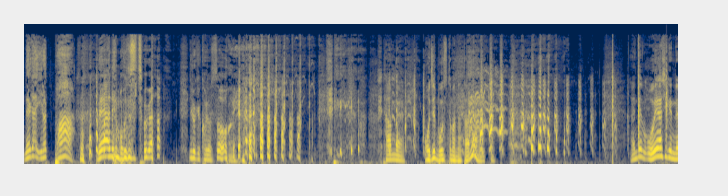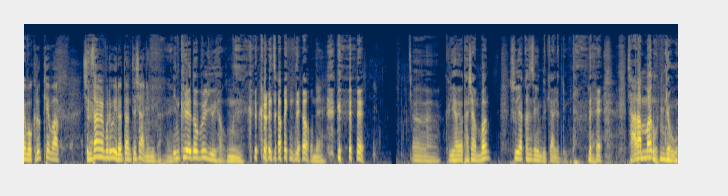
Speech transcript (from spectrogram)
내가 이렇 봐. 내 안에 몬스터가 이렇게 커졌어. 네. 다음날 어제 몬스터 만났다며? 아, 근데 뭐 오해하시겠네. 뭐 그렇게 막 진상을 부리고 이랬다는 뜻이 아닙니다. 예. 인크레더블 유형 음. 그- 그런 상황인데요. 네. 그, 어, 그리하여 다시 한번 수의학과 선생님들께 알려드립니다. 네. 사람만 온 경우.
